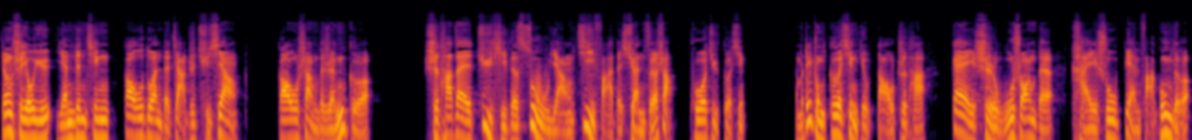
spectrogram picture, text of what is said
正是由于颜真卿高端的价值取向、高尚的人格。使他在具体的素养技法的选择上颇具个性，那么这种个性就导致他盖世无双的楷书变法功德。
